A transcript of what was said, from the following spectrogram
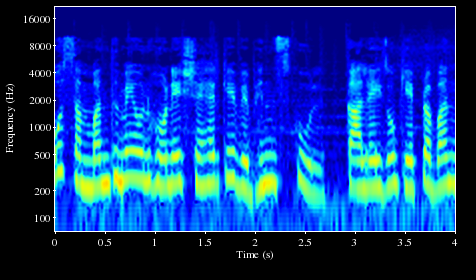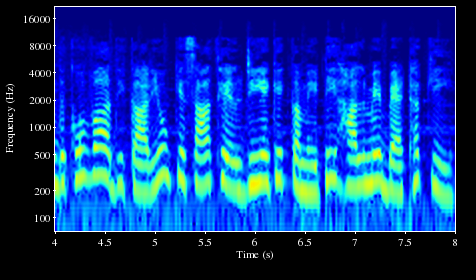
उस संबंध में उन्होंने शहर के विभिन्न स्कूल, कॉलेजों के प्रबंधकों व अधिकारियों के साथ एल के कमेटी हाल में बैठक की।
